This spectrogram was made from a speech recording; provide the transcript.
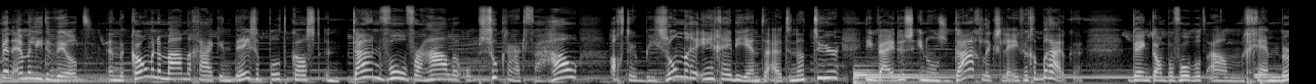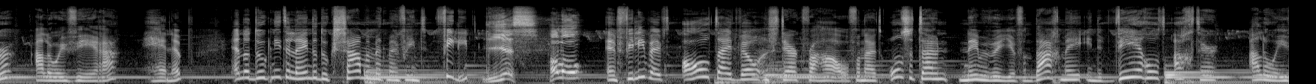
ben Emily de Wild. En de komende maanden ga ik in deze podcast een tuin vol verhalen op zoek naar het verhaal achter bijzondere ingrediënten uit de natuur die wij dus in ons dagelijks leven gebruiken. Denk dan bijvoorbeeld aan gember, aloe vera, hennep. En dat doe ik niet alleen, dat doe ik samen met mijn vriend Filip. Yes, hallo. En Filip heeft altijd wel een sterk verhaal. Vanuit onze tuin nemen we je vandaag mee in de wereld achter aloe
